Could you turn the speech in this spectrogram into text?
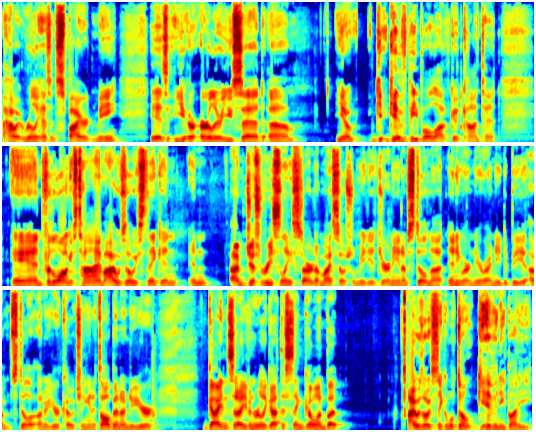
how it really has inspired me. Is you, earlier you said um, you know g- give people a lot of good content, and for the longest time I was always thinking and. I'm just recently started on my social media journey, and I'm still not anywhere near where I need to be. I'm still under your coaching, and it's all been under your guidance that I even really got this thing going. But I was always thinking, well, don't give anybody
